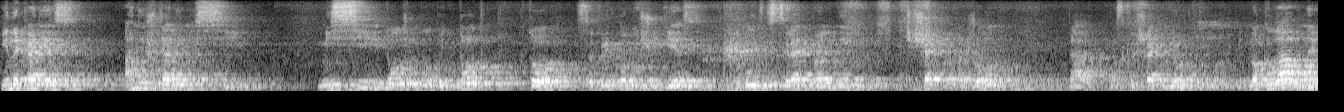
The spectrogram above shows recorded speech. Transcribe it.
И, наконец, они ждали Мессии. Мессией должен был быть тот, кто сотворит много чудес, кто будет исцелять больных, очищать прокаженных, да, воскрешать мертвых, Но главное,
